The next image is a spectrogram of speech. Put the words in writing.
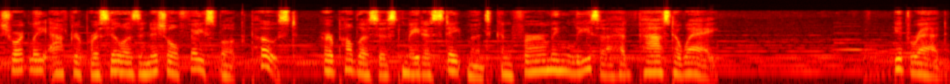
shortly after Priscilla's initial Facebook post, her publicist made a statement confirming Lisa had passed away. It read,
